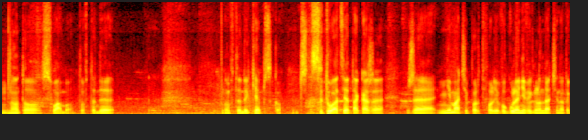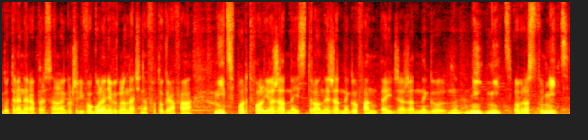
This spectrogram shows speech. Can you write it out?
no to słabo. To wtedy, no wtedy kiepsko. Sytuacja taka, że, że nie macie portfolio, w ogóle nie wyglądacie na tego trenera personalnego, czyli w ogóle nie wyglądacie na fotografa, nic w portfolio, żadnej strony, żadnego fanpage'a, żadnego, no, ni, nic, po prostu nic.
